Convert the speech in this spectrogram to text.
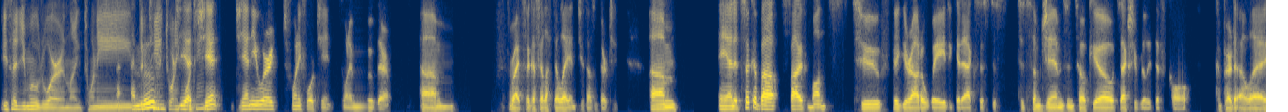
You said you moved where in like 2013, 2014? Yeah, Jan- January 2014 is when I moved there. Um, right. So I guess I left LA in 2013. Um, and it took about five months to figure out a way to get access to, to some gyms in Tokyo. It's actually really difficult compared to LA.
